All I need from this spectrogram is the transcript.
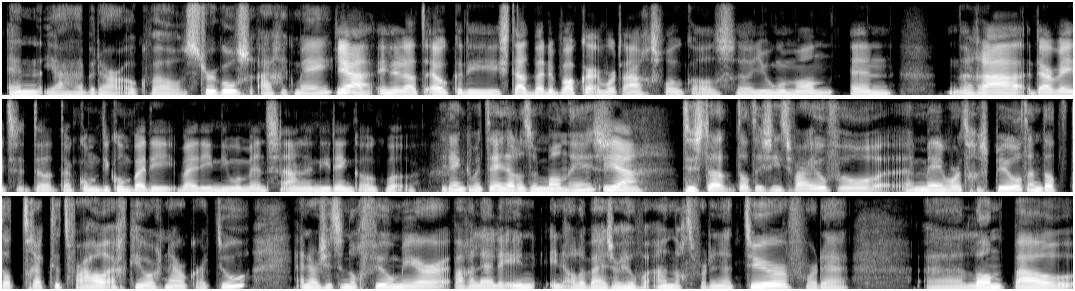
En ja, hebben daar ook wel struggles eigenlijk mee. Ja, inderdaad. Elke die staat bij de bakker en wordt aangesproken als eh, jonge man. En Ra, daar weet, dat, daar komt, die komt bij die, bij die nieuwe mensen aan. En die denken ook wel... Die denken meteen dat het een man is. Ja, Dus dat, dat is iets waar heel veel eh, mee wordt gespeeld. En dat, dat trekt het verhaal eigenlijk heel erg naar elkaar toe. En daar zitten nog veel meer parallellen in. In allebei is er heel veel aandacht voor de natuur, voor de eh, landbouw,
